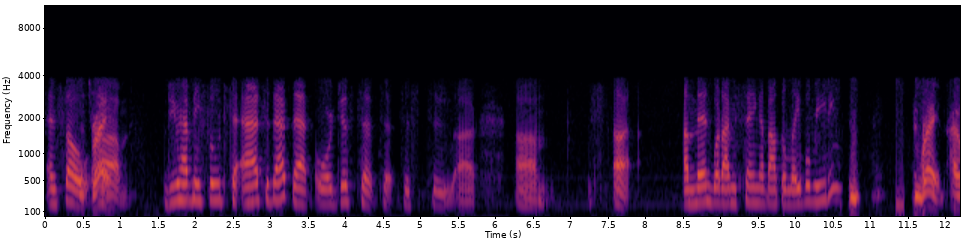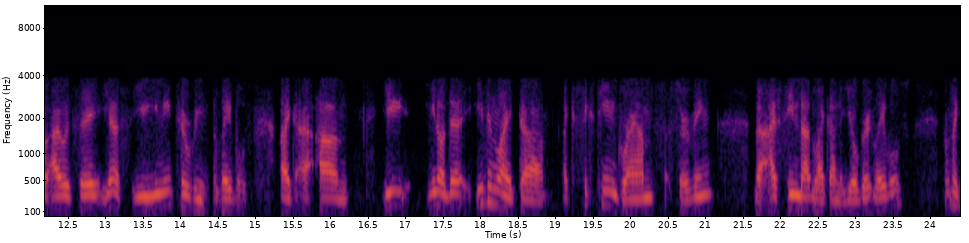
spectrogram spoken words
and so um do you have any foods to add to that that or just to to to, to uh um uh amend what I'm saying about the label reading? Right. I I would say yes. You you need to read the labels. Like uh, um, you you know the even like uh like 16 grams a serving. That I've seen that like on the yogurt labels. I was like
